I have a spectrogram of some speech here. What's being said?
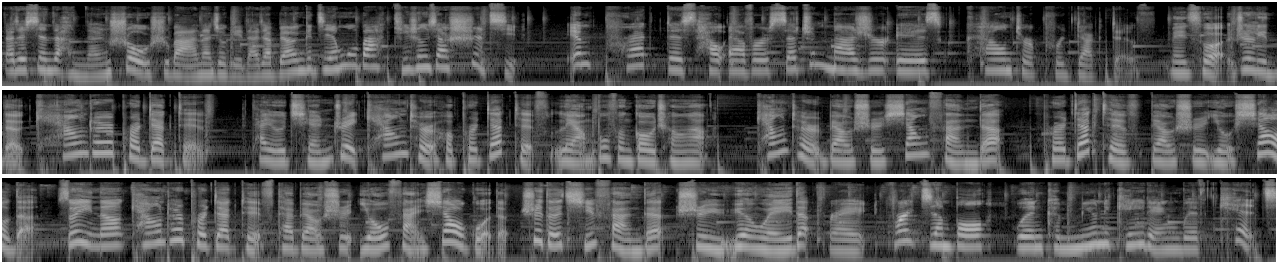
大家现在很难受是吧？那就给大家表演个节目吧，提升下士气。In practice, however, such a measure is counterproductive。没错，这里的 counterproductive 它由前缀 counter 和 productive 两部分构成啊。counter 表示相反的。 productive 表示有效的，所以呢，counterproductive 它表示有反效果的，适得其反的，事与愿违的。Right. For example, when communicating with kids,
